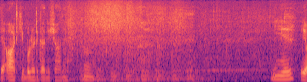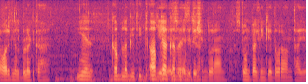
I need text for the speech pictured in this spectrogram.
یہ آٹھ کی بلٹ کا نشان ہے۔ یہ یہ اوریجنل بلٹ کا ہے یہ کب لگی تھی آپ کیا کر رہے تھے ایجیٹیشن دوران سٹون پیلٹنگ کے دوران تھا یہ؟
